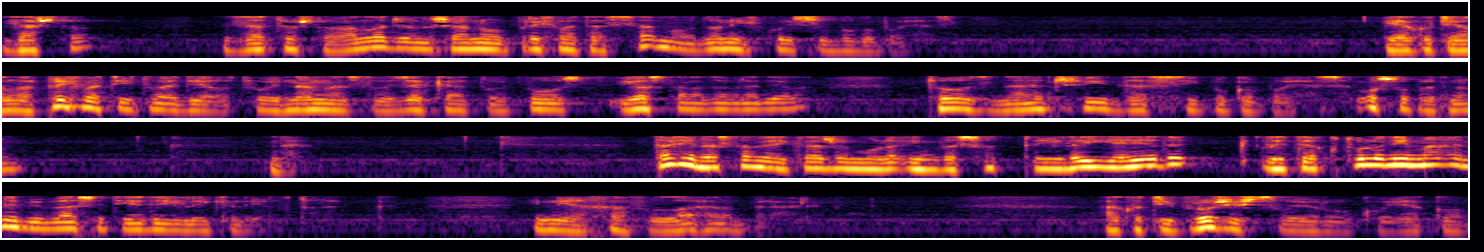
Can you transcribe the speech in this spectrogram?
Zašto? Zato što Allah Đelešanu prihvata samo od onih koji su bogobojazni. I ako ti Allah prihvati tvoje djelo, tvoj namaz, tvoj zekat, tvoj post i ostala dobra djela, to znači da si bogobojazan. U suprotnom, ne. Dalje nastavlja i kaže mu la im basatte ilaje jedek li tektulani ma ene bi basiti jede ilike li jektulak. Inni ahafu Allahe rabbel alemin. Ako ti pružiš svoju ruku i ako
